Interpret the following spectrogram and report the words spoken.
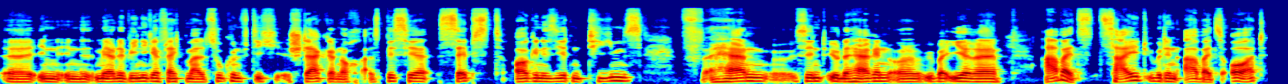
äh, in, in mehr oder weniger vielleicht mal zukünftig stärker noch als bisher selbst organisierten Teams Herren sind oder Herrin oder äh, über ihre Arbeitszeit, über den Arbeitsort,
